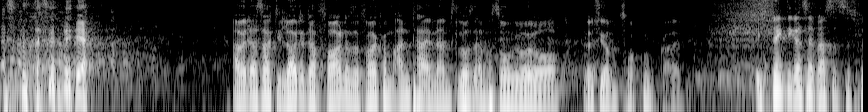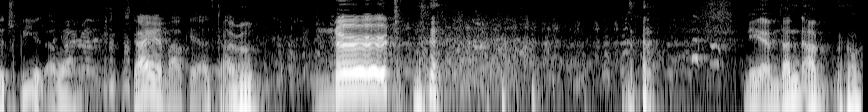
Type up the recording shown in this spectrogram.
Aber dass auch die Leute da vorne so vollkommen anteilnahmslos einfach so, jojo, der ist hier am Zocken, geil. Ich denke die ganze Zeit, was ist das für ein Spiel, aber. Skyrim, okay, alles klar. Nerd! Nee, ähm, dann noch-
